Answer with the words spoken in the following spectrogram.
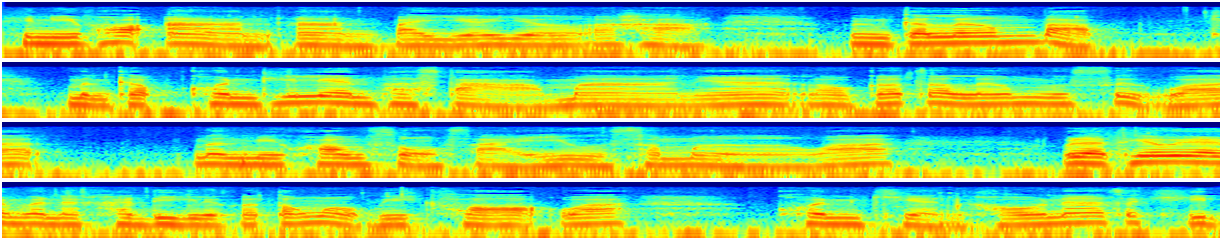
ทีนี้พออ่านอ่านไปเยอะๆอะค่ะ มันก็เริ่มแบบเหมือนกับคนที่เรียนภาษามาเนี่ยเราก็จะเริ่มรู้สึกว่ามันมีความสงสัยอยู่เสมอว่า เวลาที่เราเรียนวรรณคดีเราก็ต้องบอกวิเคราะห์ว่า คนเขียนเขาน่าจะคิด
